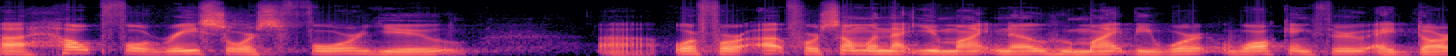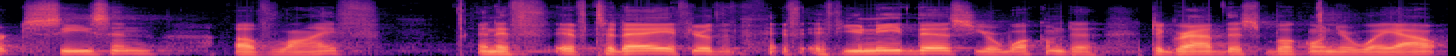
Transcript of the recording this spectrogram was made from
a helpful resource for you uh, or for, uh, for someone that you might know who might be walking through a dark season of life. And if, if today, if, you're the, if, if you need this, you're welcome to, to grab this book on your way out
